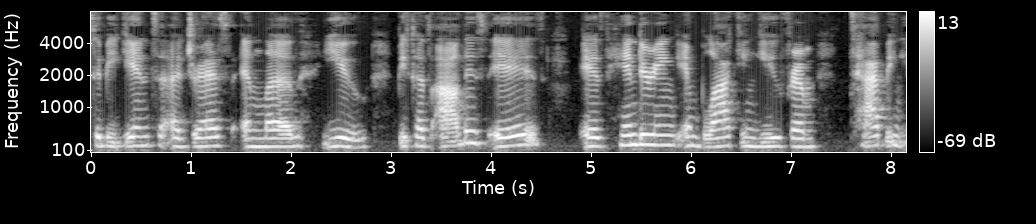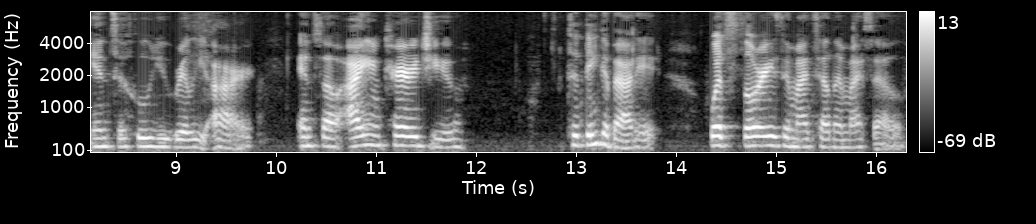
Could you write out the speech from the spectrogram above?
to begin to address and love you. Because all this is, is hindering and blocking you from tapping into who you really are. And so I encourage you to think about it. What stories am I telling myself?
